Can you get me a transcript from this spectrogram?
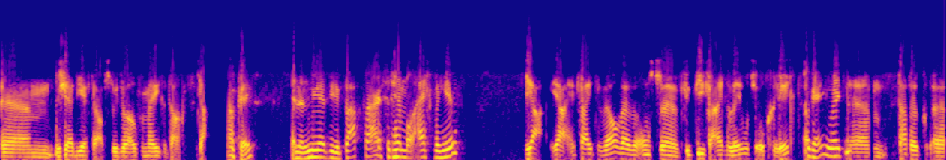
Ehm, dus ja, die heeft er absoluut wel over meegedacht. Ja. Oké. En nu heb je de plaat klaar. Is het helemaal eigen beheer? Ja, ja, in feite wel. We hebben ons eh, fictieve eigen labeltje opgericht. Oké, hoe heet die? Ehm staat ook eh,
